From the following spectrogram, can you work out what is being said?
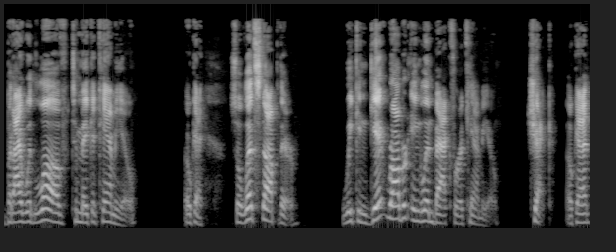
but I would love to make a cameo. Okay, so let's stop there. We can get Robert Englund back for a cameo. Check, okay?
